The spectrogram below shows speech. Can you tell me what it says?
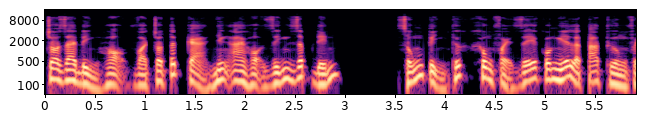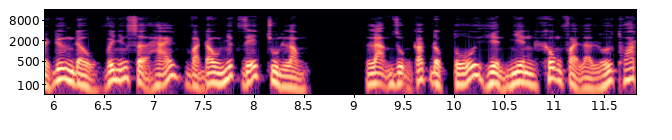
cho gia đình họ và cho tất cả những ai họ dính dấp đến. Sống tỉnh thức không phải dễ có nghĩa là ta thường phải đương đầu với những sợ hãi và đau nhức dễ chùn lòng. Lạm dụng các độc tố hiển nhiên không phải là lối thoát.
